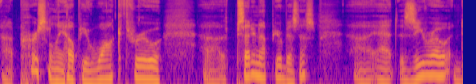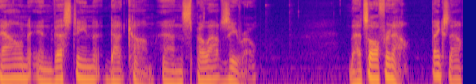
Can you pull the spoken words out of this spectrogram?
uh, personally help you walk through uh, setting up your business uh, at zerodowninvesting.com and spell out zero. That's all for now. Thanks now.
